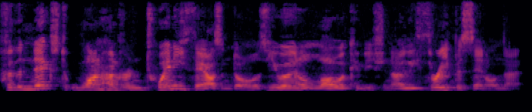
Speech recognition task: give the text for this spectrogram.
For the next $120,000, you earn a lower commission, only 3% on that.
